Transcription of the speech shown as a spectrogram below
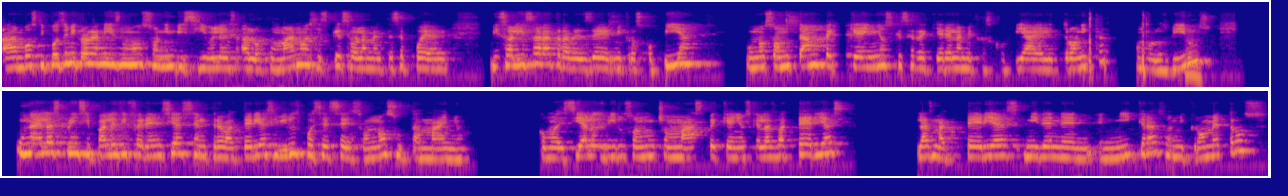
ambos tipos de microorganismos son invisibles al ojo humano, así es que solamente se pueden visualizar a través de microscopía. Unos son tan pequeños que se requiere la microscopía electrónica, como los virus. Una de las principales diferencias entre bacterias y virus, pues es eso, ¿no? Su tamaño. Como decía, los virus son mucho más pequeños que las bacterias. Las bacterias miden en, en micras o en micrómetros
